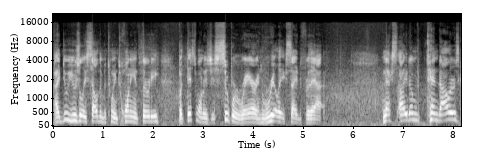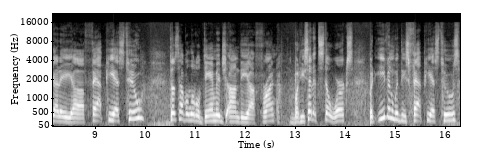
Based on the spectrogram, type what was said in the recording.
I do usually sell them between 20 and 30, but this one was just super rare and really excited for that. Next item, $10, got a uh, fat PS2. Does have a little damage on the uh, front, but he said it still works. But even with these fat PS2s,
